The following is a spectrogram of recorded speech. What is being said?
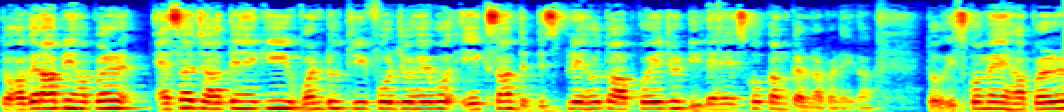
तो अगर आप यहाँ पर ऐसा चाहते हैं कि वन टू थ्री फोर जो है वो एक साथ डिस्प्ले हो तो आपको ये जो डिले है, इसको कम करना पड़ेगा। तो इसको मैं यहाँ पर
